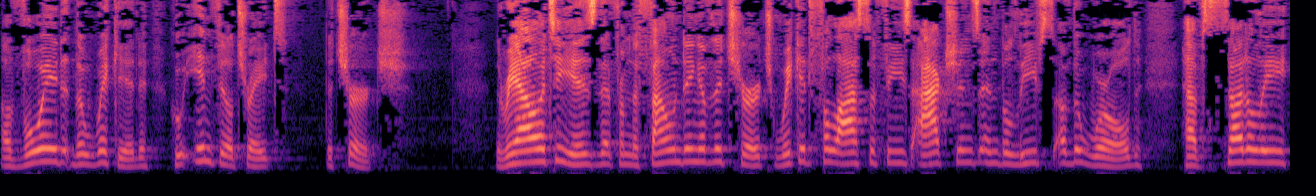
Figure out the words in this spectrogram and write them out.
Avoid the wicked who infiltrate the church. The reality is that from the founding of the church, wicked philosophies, actions, and beliefs of the world have subtly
